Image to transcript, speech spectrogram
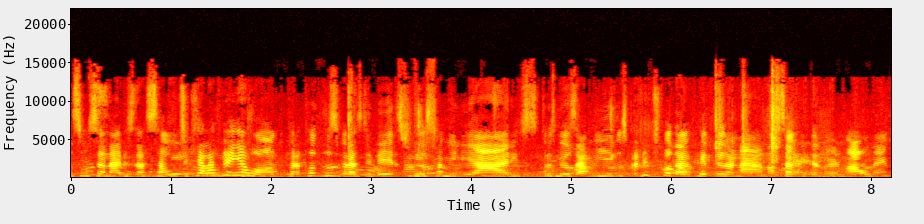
os funcionários da saúde, que ela venha logo para todos os brasileiros, para os meus familiares, para os meus amigos, para a gente poder retornar à nossa vida normal, né?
